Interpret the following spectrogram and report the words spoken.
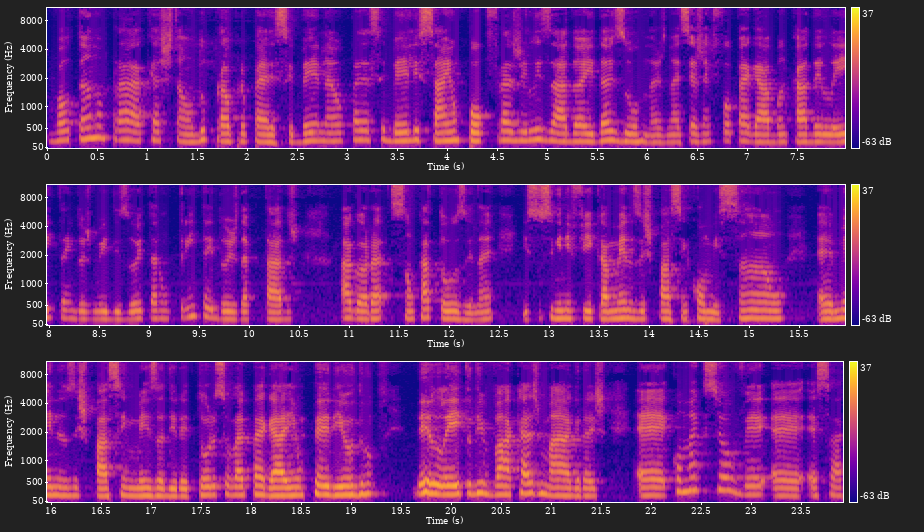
voltando para a questão do próprio PSB, né, o PSB ele sai um pouco fragilizado aí das urnas, né? Se a gente for pegar a bancada eleita em 2018 eram 32 deputados, agora são 14, né? Isso significa menos espaço em comissão, é, menos espaço em mesa diretora. Isso vai pegar aí um período eleito de vacas magras. É, como é que se houver é, essa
